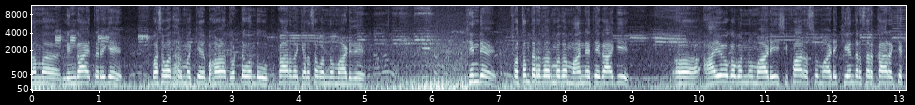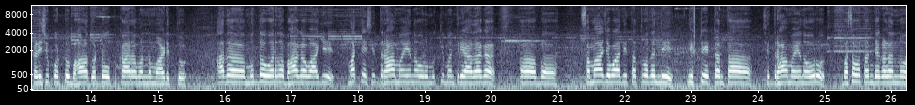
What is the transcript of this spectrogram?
ನಮ್ಮ ಲಿಂಗಾಯತರಿಗೆ ಬಸವ ಧರ್ಮಕ್ಕೆ ಬಹಳ ದೊಡ್ಡ ಒಂದು ಉಪಕಾರದ ಕೆಲಸವನ್ನು ಮಾಡಿದೆ. ಹಿಂದೆ ಸ್ವತಂತ್ರ ಧರ್ಮದ ಮಾನ್ಯತೆಗಾಗಿ ಆಯೋಗವನ್ನು ಮಾಡಿ, ಶಿಫಾರಸು ಮಾಡಿ ಕೇಂದ್ರ ಸರ್ಕಾರಕ್ಕೆ ಕಳಿಸಿಕೊಟ್ಟು ಬಹಳ ದೊಡ್ಡ ಉಪಕಾರವನ್ನು ಮಾಡಿತ್ತು. ಅದ ಮುಂದುವರೆದ ಭಾಗವಾಗಿ ಮತ್ತೆ ಸಿದ್ದರಾಮಯ್ಯನವರು ಮುಖ್ಯಮಂತ್ರಿ ಆದಾಗ ಸಮಾಜವಾದಿ ತತ್ವದಲ್ಲಿ ನಿಷ್ಠೆ ಇಟ್ಟಂಥ ಸಿದ್ದರಾಮಯ್ಯನವರು ಬಸವ ತಂದೆಗಳನ್ನು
